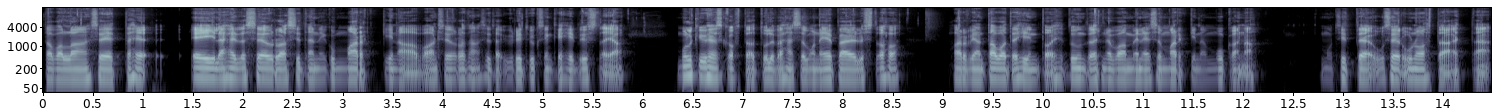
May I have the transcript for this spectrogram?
tavallaan se, että he ei lähdetä seuraa sitä niin kuin markkinaa, vaan seurataan sitä yrityksen kehitystä. Ja mulki yhdessä kohtaa tuli vähän semmoinen epäilys tuohon harvian tavoitehintoihin. Tuntuu, että ne vaan menee sen markkinan mukana. Mutta sitten usein unohtaa, että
